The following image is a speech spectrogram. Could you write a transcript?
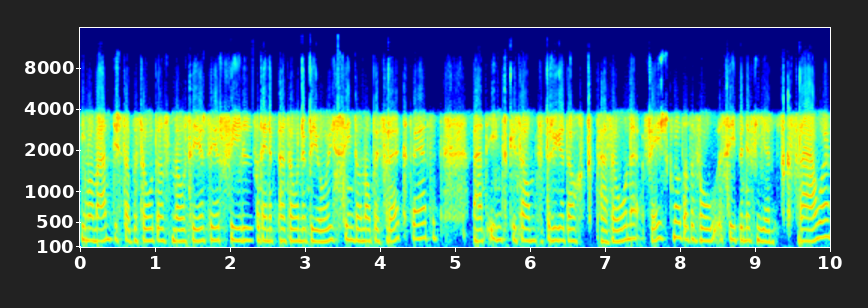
Im Moment ist es aber so, dass noch sehr, sehr viele von diesen Personen bei uns sind und noch befragt werden. Man hat insgesamt 83 Personen festgenommen, davon 47 Frauen.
